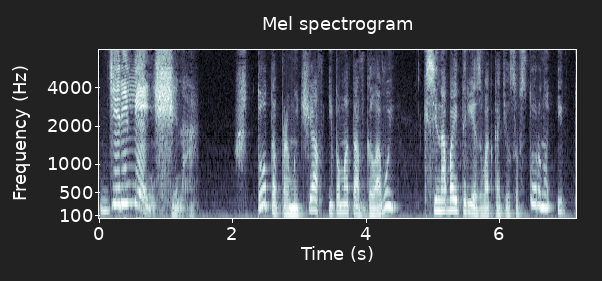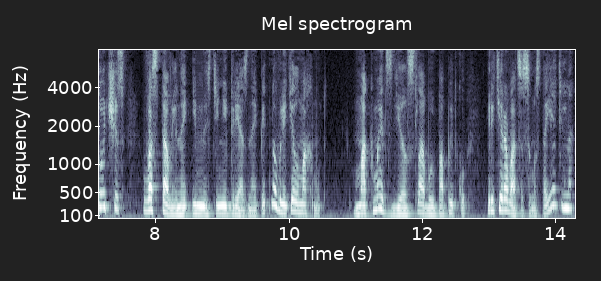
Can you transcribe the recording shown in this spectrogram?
Деревенщина!» Что-то промычав и помотав головой, Ксенобайт резво откатился в сторону, и тотчас в оставленное им на стене грязное пятно влетел Махмуд. Макмед сделал слабую попытку ретироваться самостоятельно,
